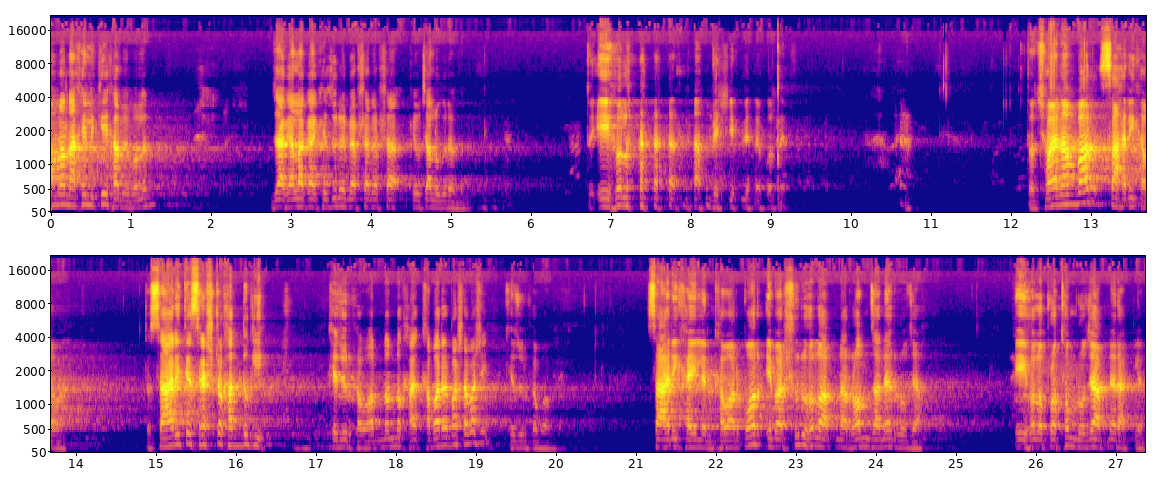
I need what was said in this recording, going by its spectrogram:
আমরা না খেলে কে খাবে বলেন? যাক, এলাকায় খেজুরের ব্যবসা ব্যবসা কেউ চালু করে দেন তো এই হলো বেশি বলে। তো ছয় নাম্বার, সাহারি খাওয়া। তো সাহারিতে শ্রেষ্ঠ খাদ্য কি? খেজুর খাওয়া। অন্যান্য খাবারের পাশাপাশি খেজুর খাওয়া সাহারি খাইলেন, খাওয়ার পর এবার শুরু হলো আপনার রমজানের রোজা। এই হলো প্রথম রোজা আপনি রাখলেন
